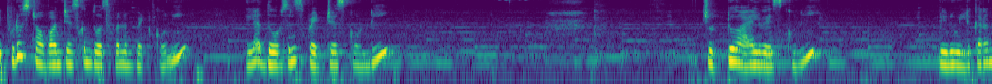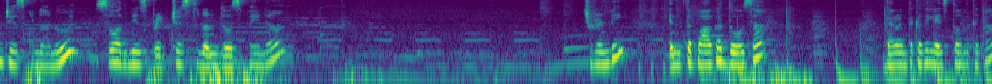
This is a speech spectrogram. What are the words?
ఇప్పుడు స్టవ్ ఆన్ చేసుకొని దోశ పెనం పెట్టుకొని ఇలా దోశని స్ప్రెడ్ చేసుకోండి. చుట్టూ ఆయిల్ వేసుకొని నేను ఉల్లికరం చేసుకున్నాను సో అది నేను స్ప్రెడ్ చేస్తున్నాను దోశ పైన. చూడండి ఎంత బాగా దోశ. దానంతకది లేస్తుంది కదా.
